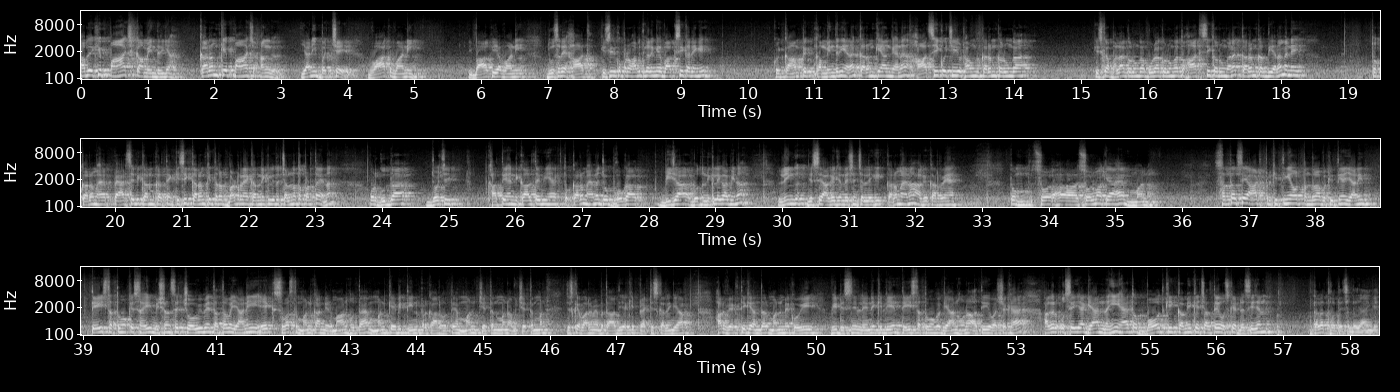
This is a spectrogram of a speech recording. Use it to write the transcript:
अब देखिए, पाँच काम इंद्रियाँ, कर्म के पाँच अंग, यानी बच्चे, वाक, वाणी, वाक या वाणी, दूसरे हाथ, किसी को प्रभावित करेंगे वाक से करेंगे। कोई काम पे कम इंद्रियाँ ना, कर्म के अंग है ना, हाथ से ही कोई चीज़ उठाऊँगा, कर्म करूँगा, किसका भला करूँगा, बुरा करूँगा तो हाथ से ही करूँगा ना, कर्म कर दिया ना मैंने। तो कर्म है, पैर से भी कर्म करते हैं, किसी कर्म की तरफ़ बढ़ रहे हैं करने के लिए तो चलना तो पड़ता है ना। और गुद्दा, जो चीज़ खाते हैं, निकालते भी हैं तो कर्म है ना, जो भोगा, बीजा, वो तो निकलेगा भी ना। लिंग जिससे आगे जनरेशन चलेगी। कर्म है ना आगे कर रहे हैं। तो सो, सोलवा क्या है? मन। सत्तर से आठ प्रकृतियाँ और पंद्रह प्रकृतियाँ यानी तेईस तत्वों के सही मिश्रण से चौबीसवें तत्व यानी एक स्वस्थ मन का निर्माण होता है। मन के भी तीन प्रकार होते हैं मन चेतन मन अवचेतन मन जिसके बारे में बता दिया कि प्रैक्टिस करेंगे आप। हर व्यक्ति के अंदर मन में कोई भी डिसीज़न लेने के लिए तेईस तत्वों का ज्ञान होना अति आवश्यक है। अगर उसे यह ज्ञान नहीं है तो बौद्ध की कमी के चलते उसके डिसीज़न गलत होते चले जाएँगे।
